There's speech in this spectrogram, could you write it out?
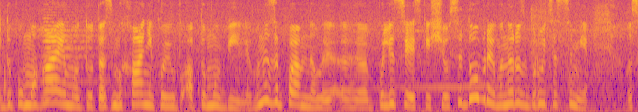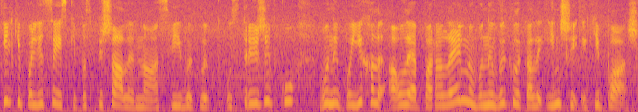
допомагаємо тут з механікою в автомобілі. Вони запевнили е, поліцейських, що все добре, і вони розберуться самі. Оскільки поліцейські поспішали на свій виклик у Стрижівку, вони поїхали, але паралельно вони викликали інший екіпаж.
